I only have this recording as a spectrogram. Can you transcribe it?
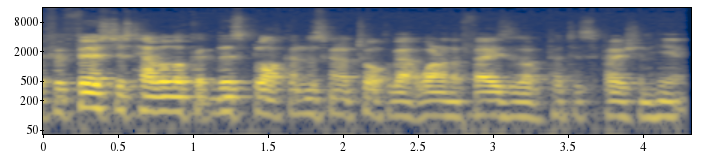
if we first just have a look at this block I'm just going to talk about one of the phases of participation here.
